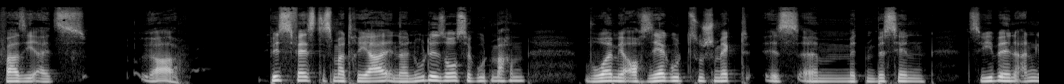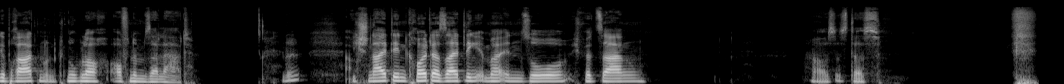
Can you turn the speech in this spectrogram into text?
quasi als ja bissfestes Material in der Nudelsoße gut machen, wo er mir auch sehr gut zuschmeckt, ist ähm, mit ein bisschen Zwiebeln angebraten und Knoblauch auf einem Salat. Ne? Ich schneide den Kräuterseitling immer in so, ich würde sagen, ja, was ist das?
